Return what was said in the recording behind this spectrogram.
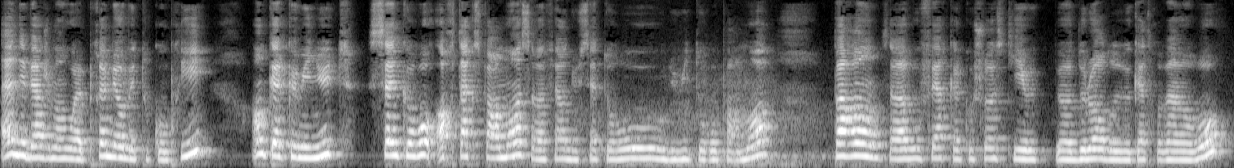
Un hébergement web premium et tout compris. En quelques minutes, 5 euros hors taxe par mois, ça va faire du 7 euros ou du 8 euros par mois. Par an, ça va vous faire quelque chose qui est euh, de l'ordre de 80 euros,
